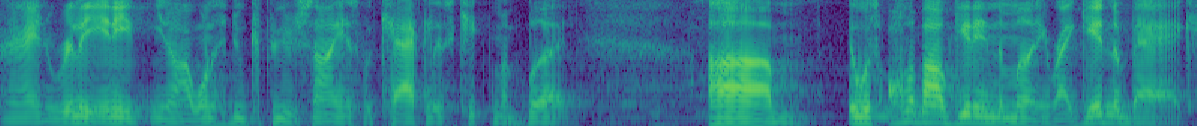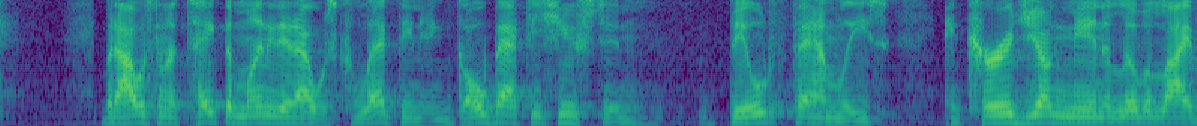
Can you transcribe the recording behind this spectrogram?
and really any, you know, I wanted to do computer science, but calculus kicked my butt. Um, it was all about getting the money, right? Getting the bag. But I was going to take the money that I was collecting and go back to Houston, build families, encourage young men to live a life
